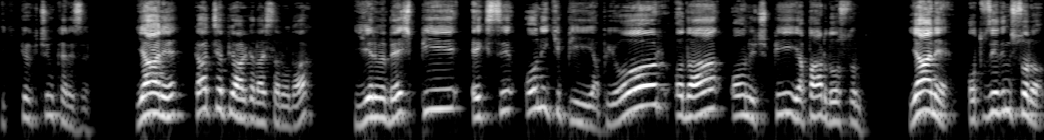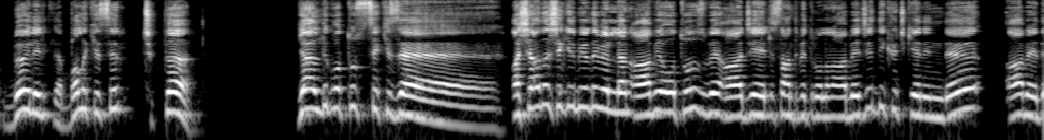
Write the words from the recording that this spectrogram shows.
2 kök 3'ün karesi. Yani kaç yapıyor arkadaşlar o da? 25 pi eksi 12 pi yapıyor. O da 13 pi yapar dostum. Yani 37. soru böylelikle Balıkesir çıktı. Geldik 38'e. Aşağıda şekil 1'de verilen AB 30 ve AC 50 cm olan ABC dik üçgeninde ABD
